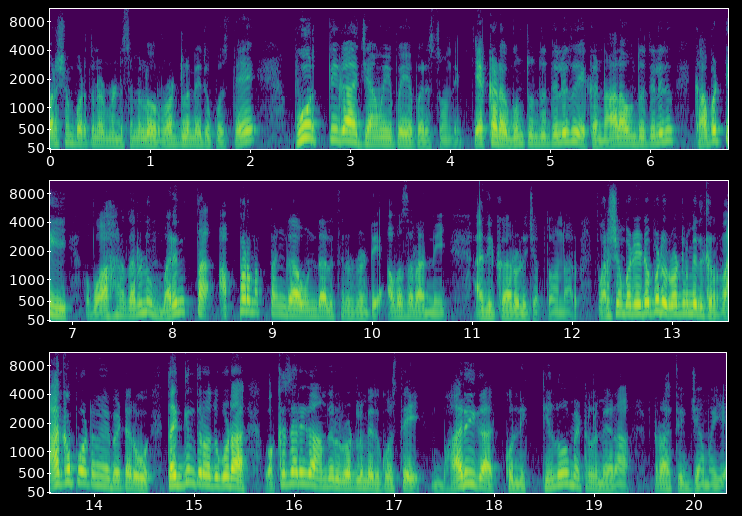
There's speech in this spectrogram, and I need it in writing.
వర్షం పడుతున్నటువంటి సమయంలో రోడ్ల మీదకి వస్తే పూర్తిగా జామ్ అయిపోయే పరిస్థితుంది. ఎక్కడ గుంతుందో తెలియదు ఎక్కడ నాలా ఉందో తెలియదు కాబట్టి వాహనదారులు మరింత అప్రమత్తంగా ఉండాల్సినటువంటి అవసరాన్ని అధికారులు చెప్తా ఉన్నారు. వర్షం పడేటప్పుడు రోడ్ల మీదకి రాకపోవటమే బెటరు. తగ్గిన తర్వాత కూడా ఒక్కసారి ఒక్కసారిగా అందరూ రోడ్ల మీదకి వస్తే భారీగా కొన్ని కిలోమీటర్ల మేర ట్రాఫిక్ జామ్ అయ్యే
